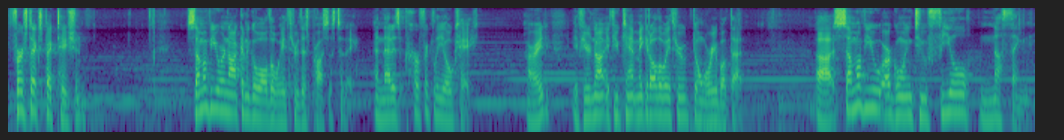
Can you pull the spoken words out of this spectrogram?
First expectation some of you are not going to go all the way through this process today, and that is perfectly okay. All right? If you're not, if you can't make it all the way through, don't worry about that. Uh, some of you are going to feel nothing.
